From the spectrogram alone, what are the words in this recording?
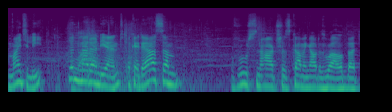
mightily. Didn't Wow. matter in the end. Okay, there are some Roosten archers coming out as well, but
